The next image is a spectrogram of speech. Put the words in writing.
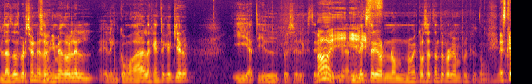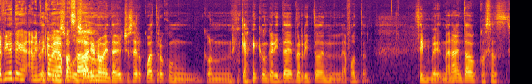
las dos versiones. A mí me duele el incomodar a la gente que quiero Y a ti, pues el exterior. a mí el exterior no, no, me causa tanto problema porque es como. Es que fíjate, a mí nunca me ha pasado. Usuario 9804 con, con, con carita de perrito en la foto. Sí, me, han aventado cosas.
